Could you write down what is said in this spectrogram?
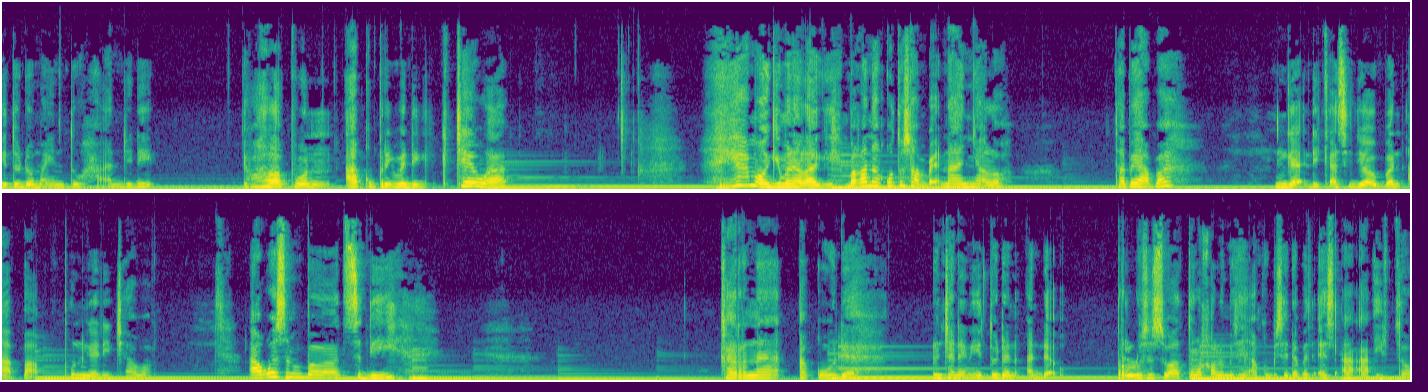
itu domain Tuhan. Jadi walaupun aku pribadi kecewa ya mau gimana lagi. Bahkan aku tuh sampai nanya loh tapi apa? Nggak dikasih jawaban apa pun nggak dijawab. Aku sempat sedih karena aku udah rencanain itu dan ada perlu sesuatu lah kalau misalnya aku bisa dapat SAA itu.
